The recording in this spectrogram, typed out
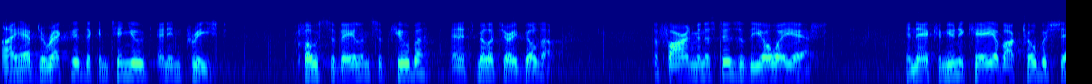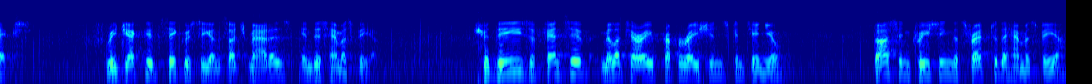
I have directed the continued and increased close surveillance of Cuba and its military buildup. The foreign ministers of the OAS, in their communique of October 6, rejected secrecy on such matters in this hemisphere. Should these offensive military preparations continue, thus increasing the threat to the hemisphere,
